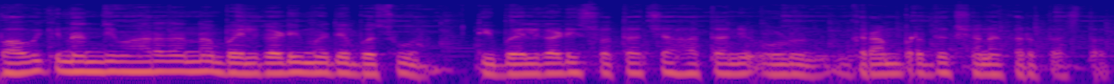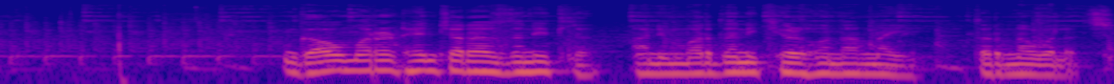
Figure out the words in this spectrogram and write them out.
भाविक नंदी महाराजांना बैलगाडीमध्ये बसवून ती बैलगाडी स्वतःच्या हाताने ओढून ग्रामप्रदक्षिणा करत असतात. गाव मराठ्यांच्या राजधानीतलं आणि मर्दानी खेळ होणार नाही तर नवलच.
